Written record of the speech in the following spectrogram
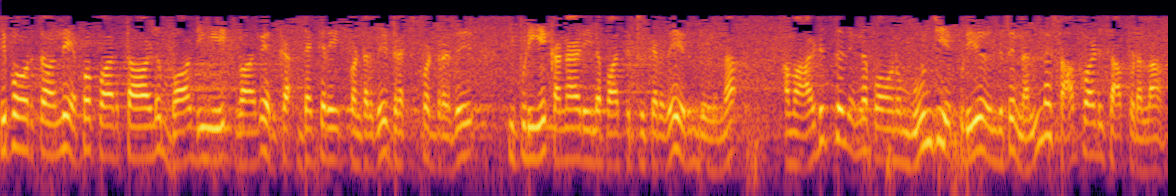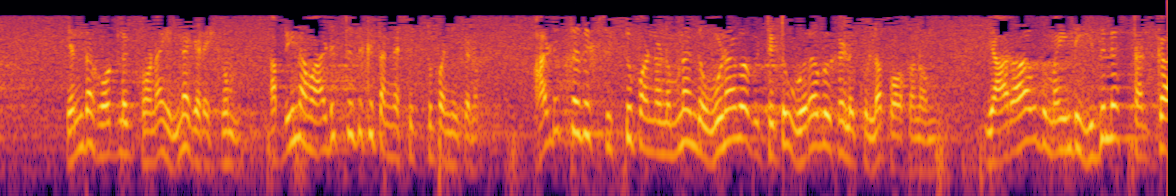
இப்போ ஒருத்த வந்து எப்ப பார்த்தாலும் பாடியாவே இருக்க? டெக்கரேட் பண்றது ட்ரெஸ் பண்றது இப்படியே கண்ணாடியில பாத்துட்டு இருக்கிறதே இருந்ததுன்னா அவன் அடுத்தது என்ன போகணும்? மூஞ்சி எப்படியோ இருந்துட்டு நல்ல சாப்பாடு சாப்பிடலாம். எந்த ஹோட்டலுக்கு போனா என்ன கிடைக்கும் அப்படின்னு நம்ம அடுத்ததுக்கு தன்னை சித்து பண்ணிக்கணும். அடுத்ததுக்கு சித்து பண்ணணும்னா இந்த உணவை விட்டுட்டு உறவுகளுக்குள்ள போகணும். யாராவது மைண்ட் இதுல ஸ்டக்கா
